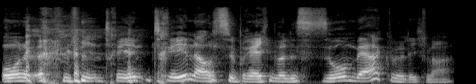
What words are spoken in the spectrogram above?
ohne irgendwie in Tränen, Tränen auszubrechen, weil es so merkwürdig war.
